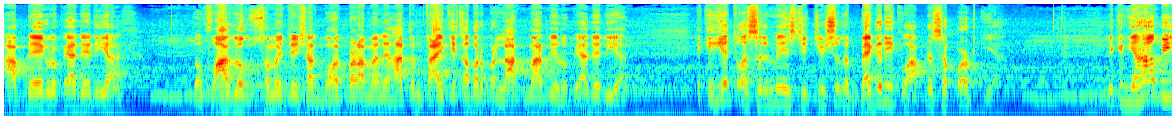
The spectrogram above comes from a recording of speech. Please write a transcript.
आपने एक रुपया दे दिया तो फाज लोग समझते हैं, शायद बहुत बड़ा मैंने हातम ताई की कबर पर लात मार दी, रुपया दे दिया। लेकिन ये तो असल में इंस्टीट्यूशन ऑफ़ बेगरी को आपने सपोर्ट किया। लेकिन यहाँ भी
